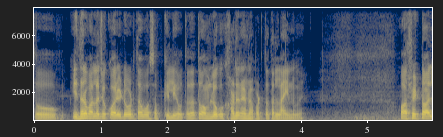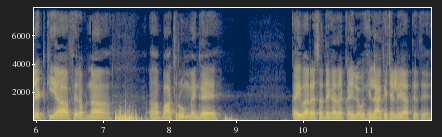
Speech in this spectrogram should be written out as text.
तो इधर वाला जो कॉरिडोर था, वो सबके लिए होता था तो हम लोग को खड़े रहना पड़ता था लाइन में। और फिर टॉयलेट किया, फिर अपना बाथरूम में गए। कई बार ऐसा देखा था, कई लोग हिला के चले जाते थे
